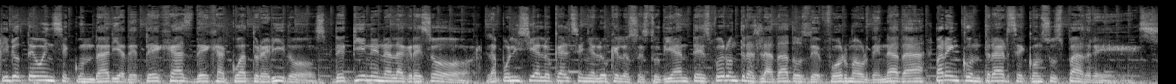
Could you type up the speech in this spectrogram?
Tiroteo en secundaria de Texas deja cuatro heridos. Detienen al agresor. La policía local señaló que los estudiantes fueron trasladados de forma ordenada para encontrarse con sus padres.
